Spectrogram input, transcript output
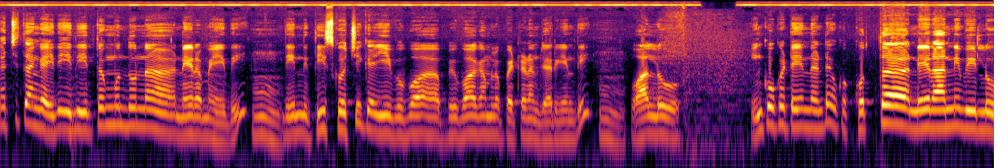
ఖచ్చితంగా ఇది ఇది ఇంతకుముందు ఉన్న నేరమే ఇది. దీన్ని తీసుకొచ్చి ఇక ఈ విభా విభాగంలో పెట్టడం జరిగింది. వాళ్ళు ఇంకొకటి ఏంటంటే ఒక కొత్త నేరాన్ని వీళ్ళు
